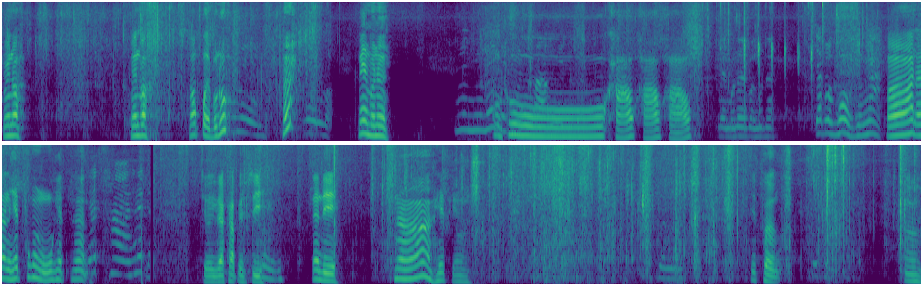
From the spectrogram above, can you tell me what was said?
แม่นบ่ แม่นบ่ลองเปิดบ่ดูฮะแม่นบ่แม่นบ่เนยแม่นอยู่ในโอ้โหขาวขาวขาวเล่นมาเลยเบิ่งดูเลยจักละโงกอยู่เนี่ยอ๋อนั่นเฮ็ดพุ่งหนูเฮ็ดนั่นเฮ็ดห้าเฮ็ดเจออีกแล้วครับ FC อืมนั่นดีนะเฮ็ดเพียงเฮ็ดเพิ่งอืม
